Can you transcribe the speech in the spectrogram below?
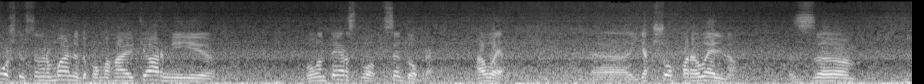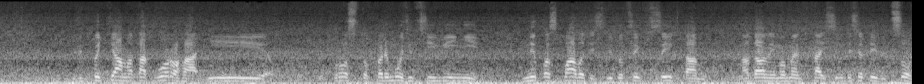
кошти, все нормально, допомагають армії, волонтерство, все добре. Але е, якщо паралельно з відбиттям атак ворога і просто перемозі в цій війні не позбавитись від оцих всіх там на даний момент хай 70%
